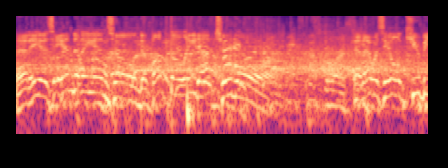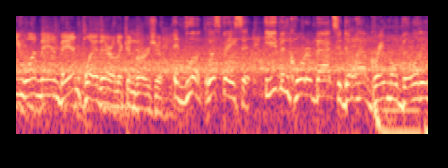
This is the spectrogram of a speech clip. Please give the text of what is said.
And he is into the end zone to bump the lead up two more. And that was the old QB one-man band play there on the conversion. And look, let's face it, even quarterbacks who don't have great mobility,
